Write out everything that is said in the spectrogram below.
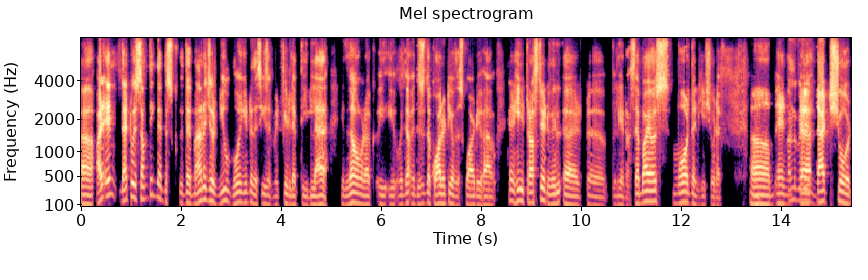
uh, like depth. Uh, and- and that was something that the, sc- the manager knew going into the season. Midfield depth, இல்ல. இதுதான் உனக்கு- இ- இ- இதான்- this is the quality of the squad you have. And he trusted Will, uh, uh, Willian Ceballos more than he should have. Um, and And uh, Willian. that showed.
